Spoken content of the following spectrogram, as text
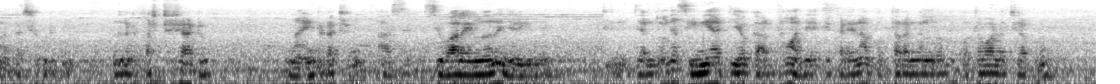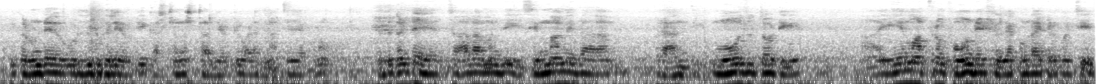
మా దర్శకుడికి ఎందుకంటే ఫస్ట్ షాటు నా ఇంట్రడక్షన్ ఆ శి- శివాలయంలోనే జరిగింది. జనరల్గా సీనియారిటీ యొక్క అర్థం అదే. ఎక్కడైనా కొత్త రంగంలోకి కొత్త వాళ్ళు వచ్చినప్పుడు ఇక్కడ ఉండే ఒడిదుడుకులు ఏమిటి కష్ట నష్టాలు ఏమిటి వాళ్ళకి నచ్చ చెప్పడం. ఎందుకంటే చాలామంది సినిమా మీద భ్రాంతి మోజుతోటి ఏమాత్రం ఫౌండేషన్ లేకుండా ఇక్కడికి వచ్చి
